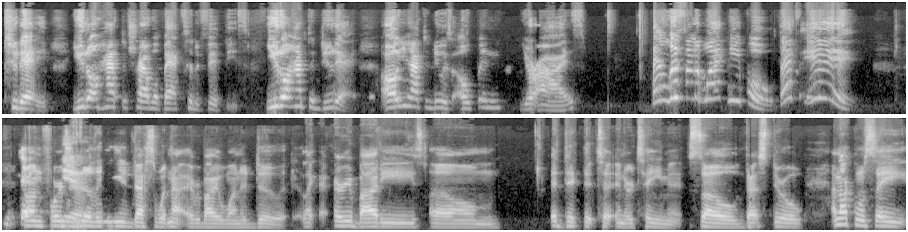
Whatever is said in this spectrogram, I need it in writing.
today. You don't have to travel back to the 50s. You don't have to do that. All you have to do is open your eyes and listen to black people. That's it. unfortunately that's what not everybody want to do like everybody's um addicted to entertainment so that's still i'm not going to say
